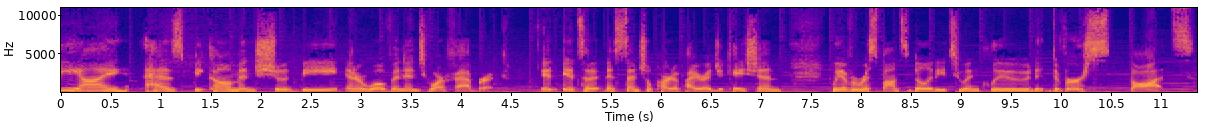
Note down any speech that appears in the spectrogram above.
DEI has become and should be interwoven into our fabric. It, it's an essential part of higher education. We have a responsibility to include diverse thoughts,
